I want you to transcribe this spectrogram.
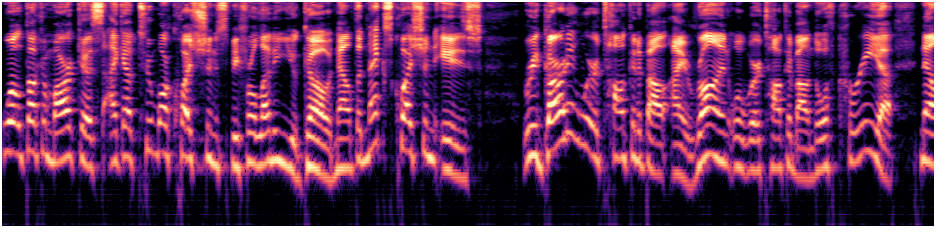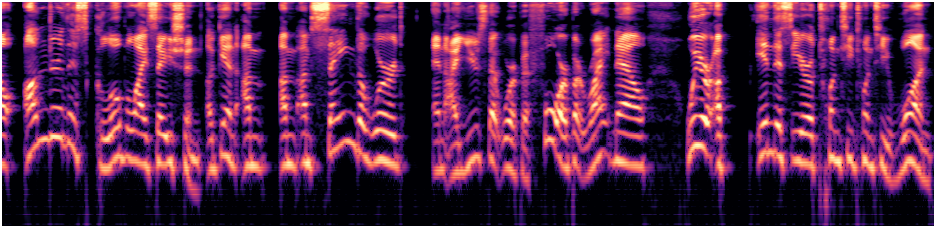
Well, Dr. Marcus, I got two more questions before letting you go. Now, the next question is regarding we're talking about Iran or we're talking about North Korea. Now, under this globalization, again, I'm I'm I'm saying the word and I used that word before, but right now we are in this year 2021.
